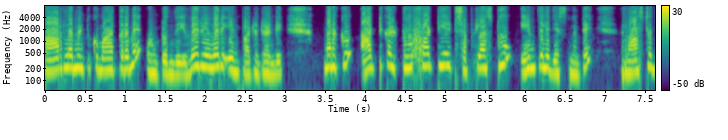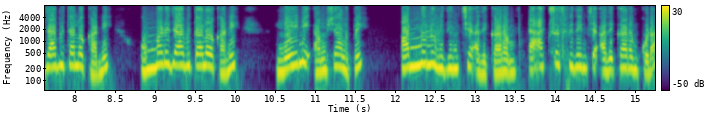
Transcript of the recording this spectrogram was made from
పార్లమెంట్కు మాత్రమే ఉంటుంది. వెరీ వెరీ ఇంపార్టెంట్ అండి. మనకు article two forty eight sub clause two ఏం తెలియజేస్తుందంటే రాష్ట్ర జాబితాలో కానీ ఉమ్మడి జాబితాలో కానీ లేని అంశాలపై పన్నులు విధించే అధికారం ట్యాక్సెస్ విధించే అధికారం కూడా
